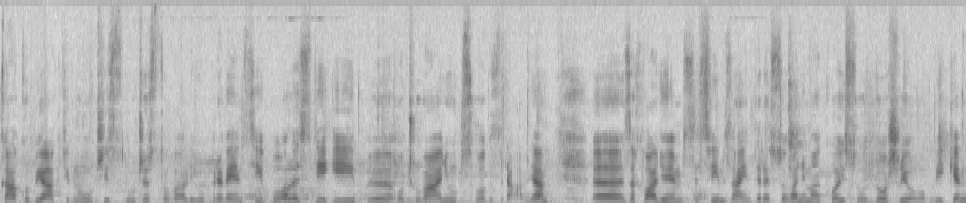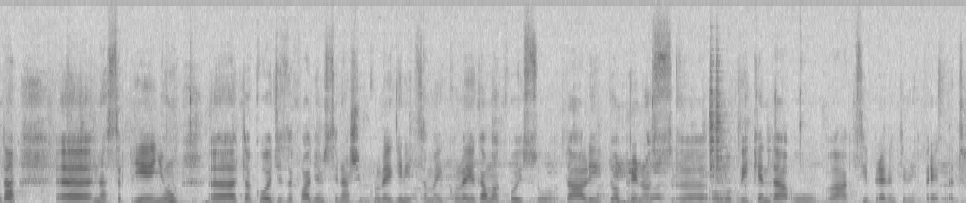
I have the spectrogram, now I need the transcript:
kako bi aktivno učestovali u prevenciji bolesti i očuvanju svog zdravlja. E, zahvaljujem se svim zainteresovanima koji su došli ovog vikenda e, na strpljenju. E, takođe zahvaljujem se našim koleginicama i kolegama koji su dali doprinos ovog vikenda u akciji preventivnih pregleda.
